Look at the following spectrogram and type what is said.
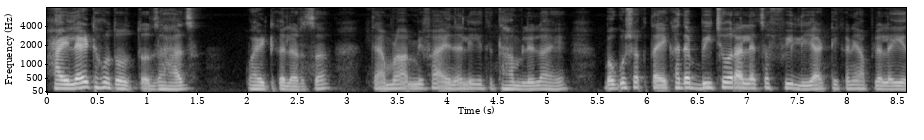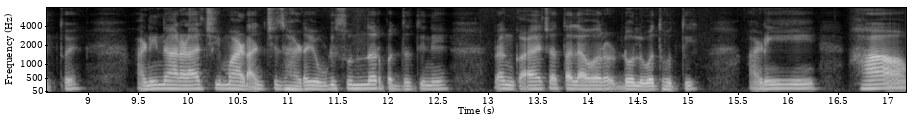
हायलाईट होत होतं जहाज व्हाईट कलरचं त्यामुळं आम्ही फायनली इथे थांबलेलो आहे. बघू शकता एखाद्या बीचवर आल्याचा फील या ठिकाणी आपल्याला येतो आहे आणि नारळाची माडांची झाडं एवढी सुंदर पद्धतीने रंकाळ्याच्या तलावर डोलवत होती. आणि हा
